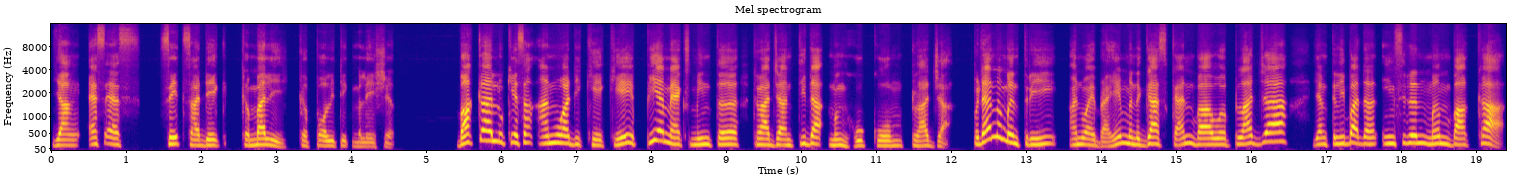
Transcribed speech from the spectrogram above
yang SS Syed Saddiq kembali ke politik Malaysia. Bakal lukisan Anwar di KK, PMX minta kerajaan tidak menghukum pelajar. Perdana Menteri Anwar Ibrahim menegaskan bahawa pelajar yang terlibat dalam insiden membakar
